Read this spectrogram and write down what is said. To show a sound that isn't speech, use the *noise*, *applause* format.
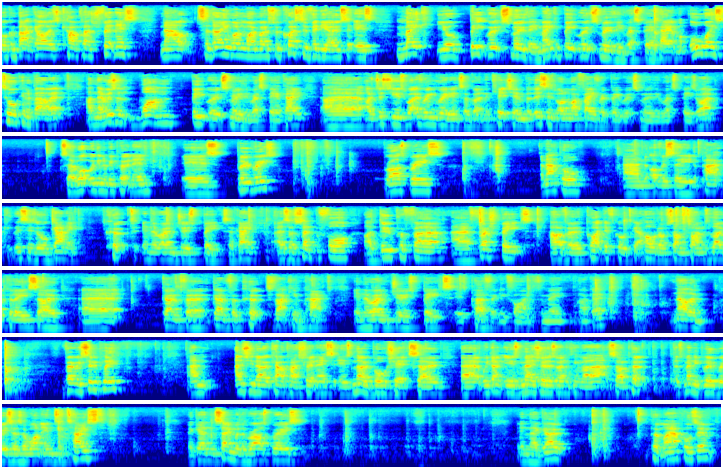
welcome back guys, Kalclash Fitness. Now today one of my most requested videos is make your beetroot smoothie, make a beetroot smoothie recipe, okay? I'm always talking about it and there isn't one beetroot smoothie recipe, okay? Uh, I just use whatever ingredients I've got in the kitchen, but this is one of my favourite beetroot smoothie recipes, right? So what we're going to be putting in is blueberries, raspberries, an apple, and obviously a pack. This is organic, cooked in their own juice beets, okay? As I've said before, I do prefer uh, fresh beets, however, quite difficult to get hold of sometimes locally, so uh, going for going for cooked, vacuum packed in their own juice beets is perfectly fine for me, okay? Now then, very simply, and as you know at Fitness, is no bullshit, so uh, we don't use measures or anything like that, so I put as many blueberries as I want in to taste. Again, the same with the raspberries. In they go. Put my apples in.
